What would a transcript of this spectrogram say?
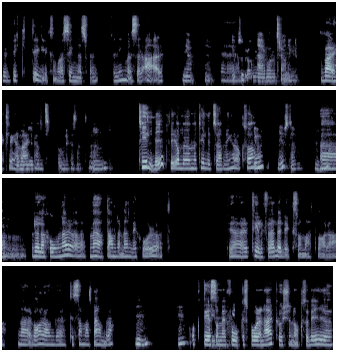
hur viktig liksom våra sinnesförnimmelser är. Ja, ja, det är också ehm. bra närvaroträning. Verkligen, verkligen. På olika sätt. Mm. Tillit, vi jobbar med tillitsövningar också. Ja, just det. Mm. Um, relationer, att möta andra människor. Att det är ett tillfälle liksom att vara närvarande tillsammans med andra. Mm. Mm. Och det som är fokus på den här kursen också, det är ju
